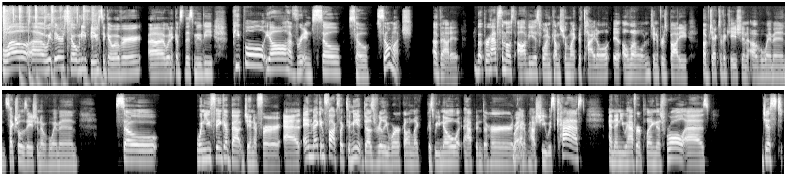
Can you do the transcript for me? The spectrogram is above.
Well, uh, we, there are so many themes to go over uh, when it comes to this movie. People, y'all, have written so, so, so much about it. But perhaps the most obvious one comes from like the title alone Jennifer's Body, objectification of women, sexualization of women. So when you think about Jennifer as, and Megan Fox, like to me, it does really work on like, because we know what happened to her and Right. kind of how she was cast. And then you have her playing this role as just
